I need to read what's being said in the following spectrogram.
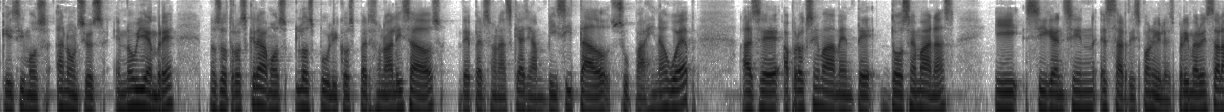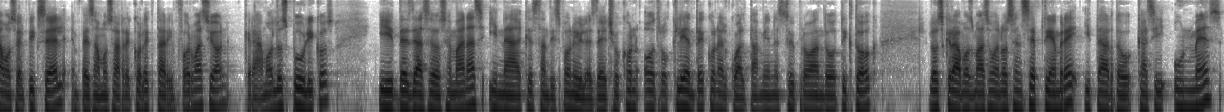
que hicimos anuncios en noviembre, nosotros creamos los públicos personalizados de personas que hayan visitado su página web hace aproximadamente dos semanas y siguen sin estar disponibles. Primero instalamos el pixel, empezamos a recolectar información, creamos los públicos y desde hace dos semanas y nada que están disponibles. De hecho, con otro cliente con el cual también estoy probando TikTok, los creamos más o menos en septiembre y tardó casi un mes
